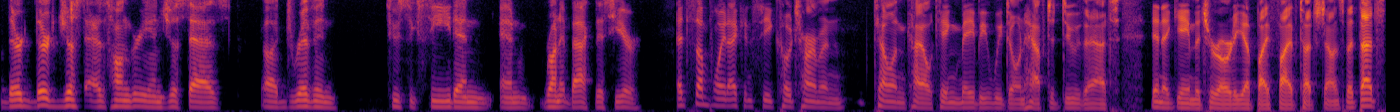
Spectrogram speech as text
they're they're just as hungry and just as uh, driven to succeed and and run it back this year. At some point, I can see Coach Harmon telling Kyle King maybe we don't have to do that in a game that you're already up by five touchdowns. But that's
